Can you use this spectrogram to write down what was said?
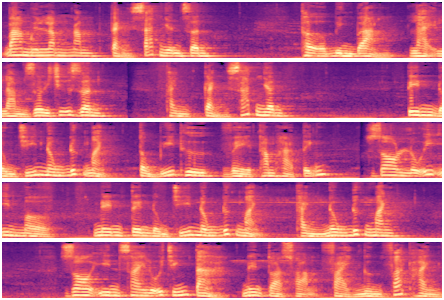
35 năm Cảnh sát Nhân dân. Thợ bình bản lại làm rơi chữ dân thành Cảnh sát Nhân. Tin đồng chí Nông Đức Mạnh, Tổng Bí Thư về thăm Hà Tĩnh do lỗi in mờ nên tên đồng chí Nông Đức Mạnh thành Nông Đức Manh. Do in sai lỗi chính tả nên tòa soạn phải ngừng phát hành,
